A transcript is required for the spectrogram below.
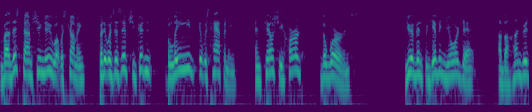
And by this time, she knew what was coming, but it was as if she couldn't believe it was happening until she heard the words You have been forgiven your debt of $130,000.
